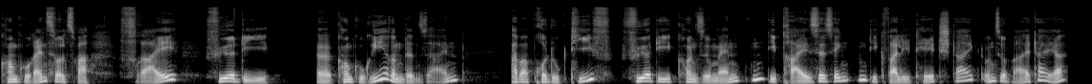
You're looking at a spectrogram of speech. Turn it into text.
Konkurrenz soll zwar frei für die äh, Konkurrierenden sein, aber produktiv für die Konsumenten, die Preise sinken, die Qualität steigt und so weiter, ja,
